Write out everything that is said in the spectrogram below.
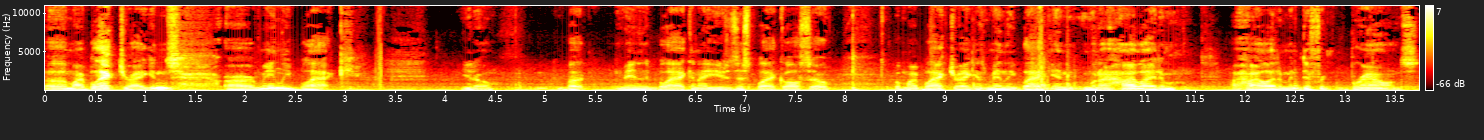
Uh, my black dragons are mainly black, you know, but mainly black, and I use this black also. But my black dragon is mainly black, and when I highlight them, I highlight them in different browns.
